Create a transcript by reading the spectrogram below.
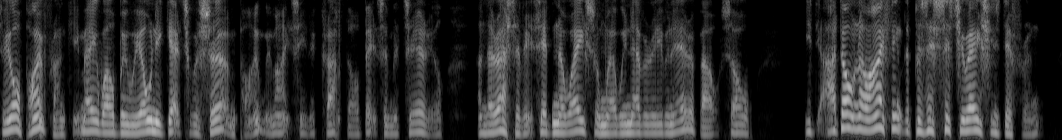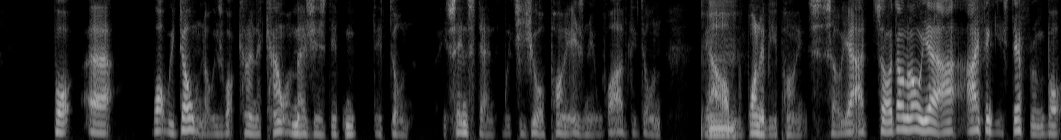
to your point, Frank, it may well be we only get to a certain point. We might see the craft or bits of material, and the rest of it's hidden away somewhere we never even hear about. So you, I don't know. I think the position situation is different, but uh, what we don't know is what kind of countermeasures they've, they've done since then, which is your point, isn't it? What have they done? You know, Mm. one of your points. So yeah, I- so I don't know. Yeah, I, I think it's different, but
